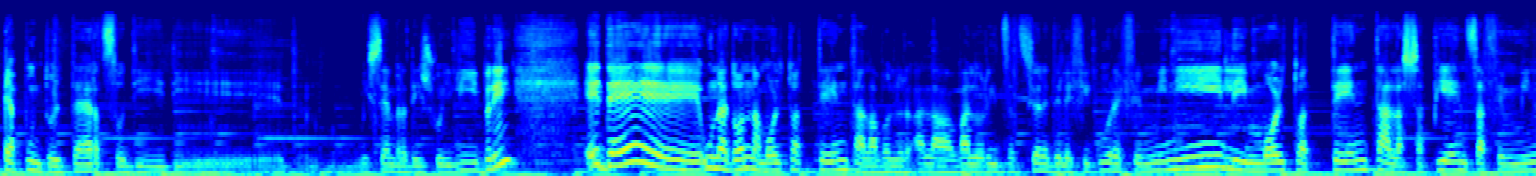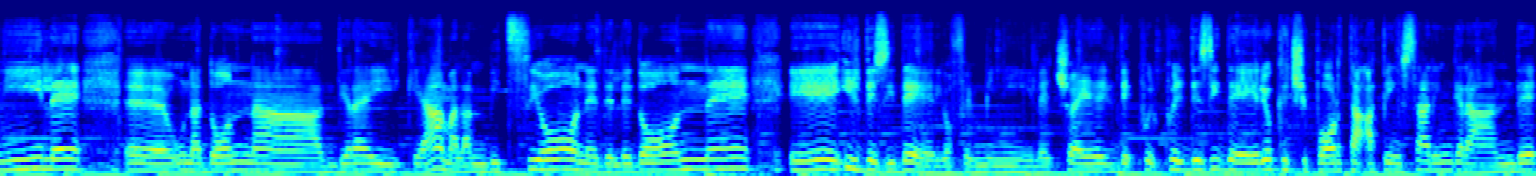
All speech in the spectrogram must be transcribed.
è appunto il terzo di, di mi sembra, dei suoi libri ed è una donna molto attenta alla, alla, valorizzazione delle figure femminili, molto attenta alla sapienza femminile, eh, una donna direi che ama l'ambizione delle donne e il desiderio femminile, cioè de, quel, quel, desiderio che ci porta a pensare in grande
